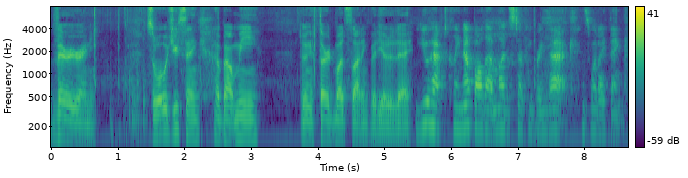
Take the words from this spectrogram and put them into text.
Very rainy. So what would you think about me doing a third mudsliding video today? You have to clean up all that mud stuff you bring back, is what I think.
